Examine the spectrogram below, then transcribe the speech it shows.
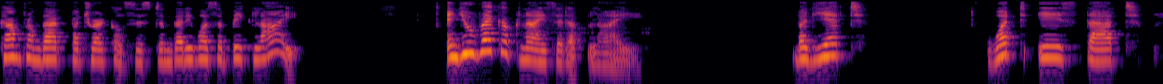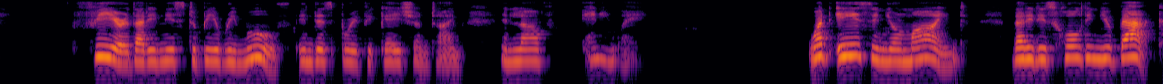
come from that patriarchal system that it was a big lie. And you recognize it a lie. But yet, what is that fear that it needs to be removed in this purification time in love anyway? What is in your mind that it is holding you back?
